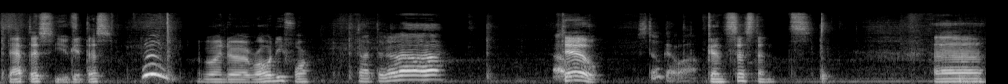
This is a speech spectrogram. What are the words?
Tap this. You get this. Woo. I'm going to roll a d4. Da da da da. Oh. Two. Still go up. Consistence. Uh.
